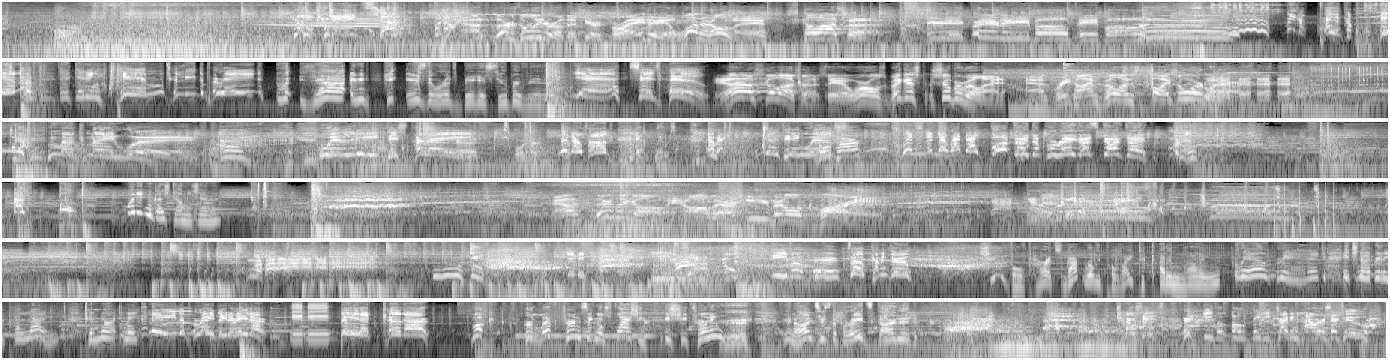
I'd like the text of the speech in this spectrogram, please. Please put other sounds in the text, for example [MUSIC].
And there's the leader of this year's parade, the one and only Skullossus. It evil, people! [LAUGHS] Him? They're getting him to lead the parade? Well, yeah, I mean, he is the world's biggest supervillain. Yeah, says who? Yes, Skullossus, the world's biggest supervillain and three-time Villain's Choice Award winner. [LAUGHS] Mark my word. Ah, we'll lead this parade. No, no, Frogg. Where was I? All right. Nothing will. Voltar? What's interrupted? Voltar, the parade has started! Why didn't you guys tell me sooner? And there they go in all their evil glory. Evil uh, float coming through. Gee, Voltar, it's not really polite to cut in line. Well, Red, it's not really polite to not make me the parade leader either. Beat it, Cougar! Look, her left turn signal's flashing. Is she turning? Been on since the parade started. Curses! Her evil old lady driving powers are too uh,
